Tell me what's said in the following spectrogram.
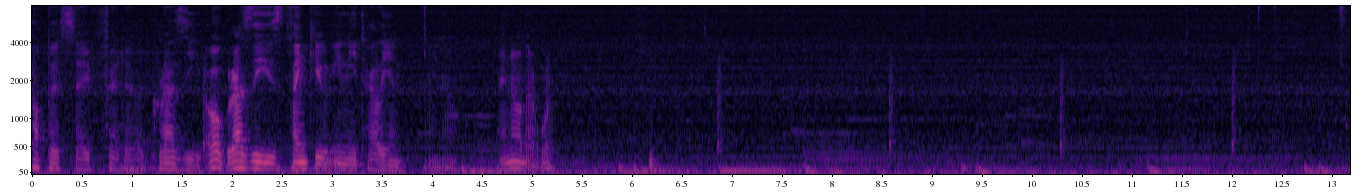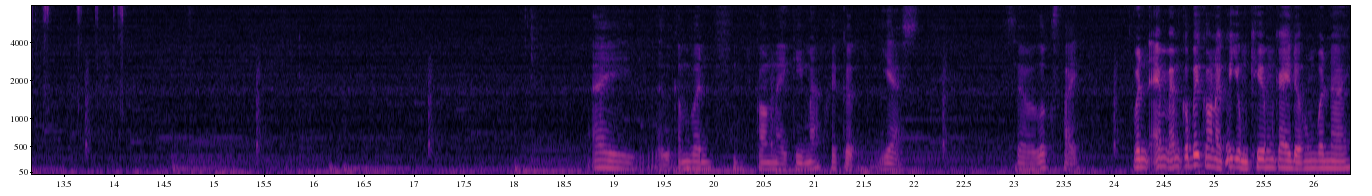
Papa say Feder Grazie. Oh, grazie, is thank you in Italian. I know. I know that word. Hey, Lữ Cẩm Vinh, con này kim mát hơi cực. Yes. So looks like Vinh em em có biết con này có dùng cây được không Vinh ơi?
